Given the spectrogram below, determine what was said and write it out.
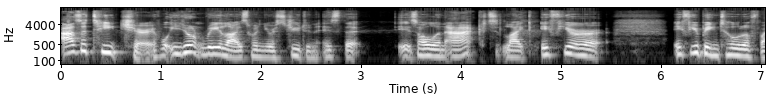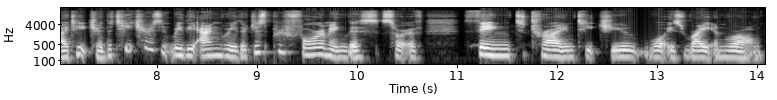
as a teacher, what you don't realize when you're a student is that it's all an act. Like if you're if you're being told off by a teacher, the teacher isn't really angry. They're just performing this sort of thing to try and teach you what is right and wrong.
